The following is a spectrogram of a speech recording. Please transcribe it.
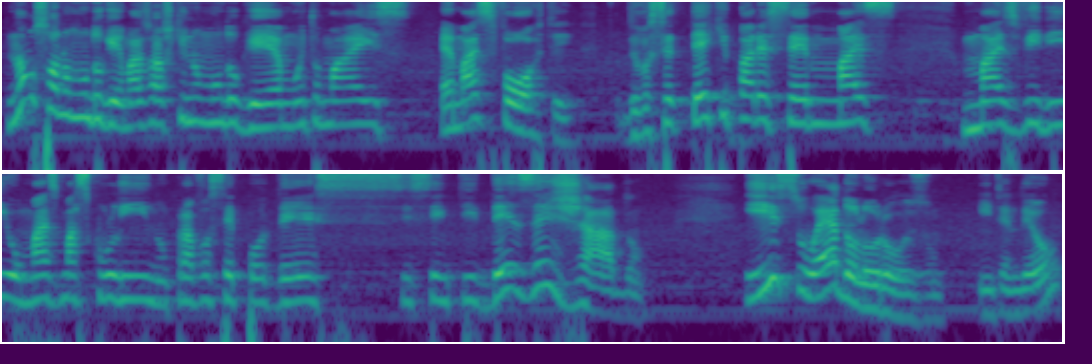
não só no mundo gay, mas eu acho que no mundo gay é muito mais é mais forte, de você ter que parecer mais mais viril, mais masculino para você poder se sentir desejado. Isso é doloroso, entendeu?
